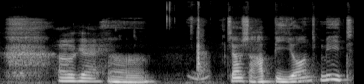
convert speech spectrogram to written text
OK，Beyond，嗯，叫啥？Beyond Meat，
